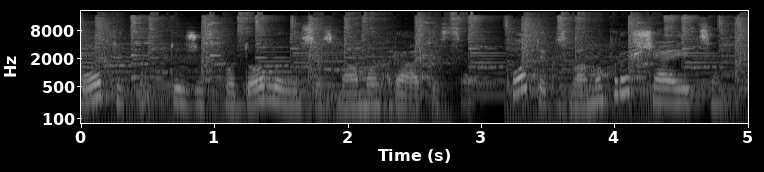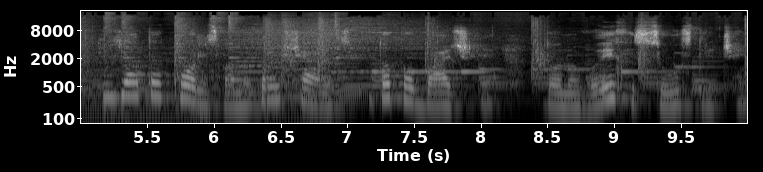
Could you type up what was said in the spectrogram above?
Котику дуже сподобалося з вами гратися. Котик з вами прощається. І я також з вами прощаюсь. До побачення, до нових зустрічей!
